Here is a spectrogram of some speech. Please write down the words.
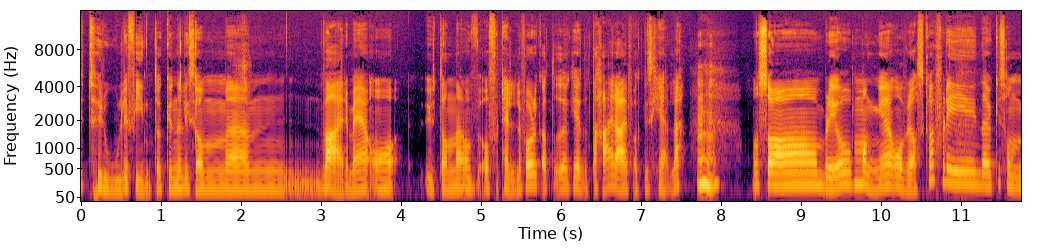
utrolig fint å kunne liksom uh, være med og utdanne og, og fortelle folk at ok, dette her er faktisk hele. Mhm. Og så blir jo mange overraska, fordi det er jo ikke sånn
